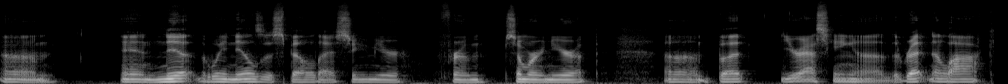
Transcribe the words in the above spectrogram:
Um, and Nil, the way Nils is spelled, I assume you're from somewhere in Europe. Um, but you're asking uh, the retina lock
